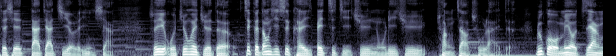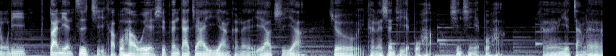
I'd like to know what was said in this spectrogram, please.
这些大家既有的印象。所以我就会觉得这个东西是可以被自己去努力去创造出来的。如果我没有这样努力锻炼自己，搞不好我也是跟大家一样，可能也要吃药，就可能身体也不好，心情也不好，可能也长得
